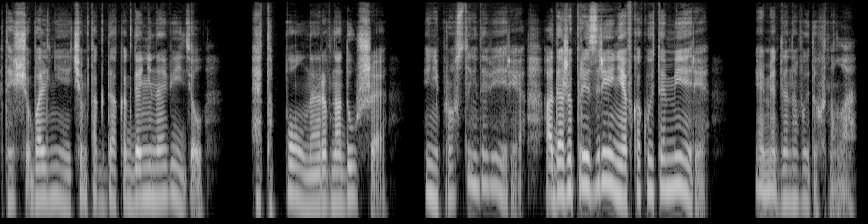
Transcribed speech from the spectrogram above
Это еще больнее, чем тогда, когда ненавидел. Это полное равнодушие, и не просто недоверие, а даже презрение в какой-то мере. Я медленно выдохнула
